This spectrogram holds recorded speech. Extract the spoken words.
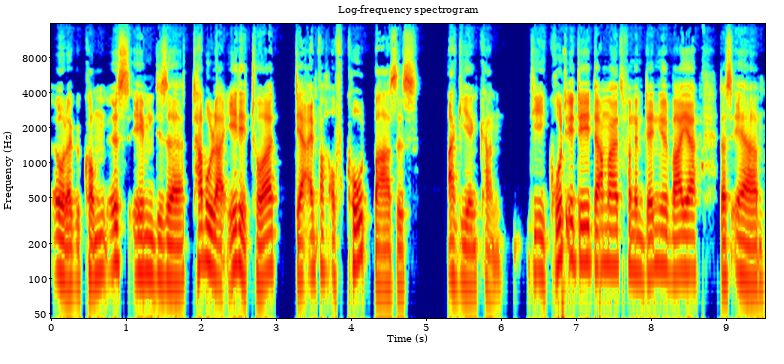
oder gekommen ist, eben dieser Tabular Editor, der einfach auf Codebasis agieren kann. Die Grundidee damals von dem Daniel war ja, dass er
